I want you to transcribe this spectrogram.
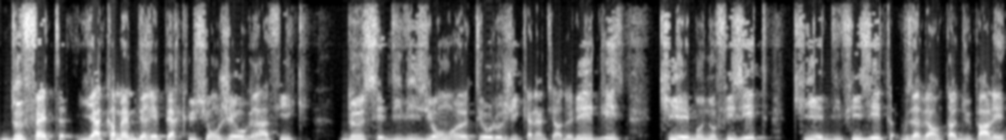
de fait, il y a quand même des répercussions géographiques de ces divisions euh, théologiques à l'intérieur de l'Église, qui est monophysite, qui est diphysite. Vous avez entendu parler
